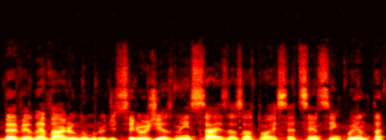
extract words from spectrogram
deve elevar o número de cirurgias mensais das atuais 750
